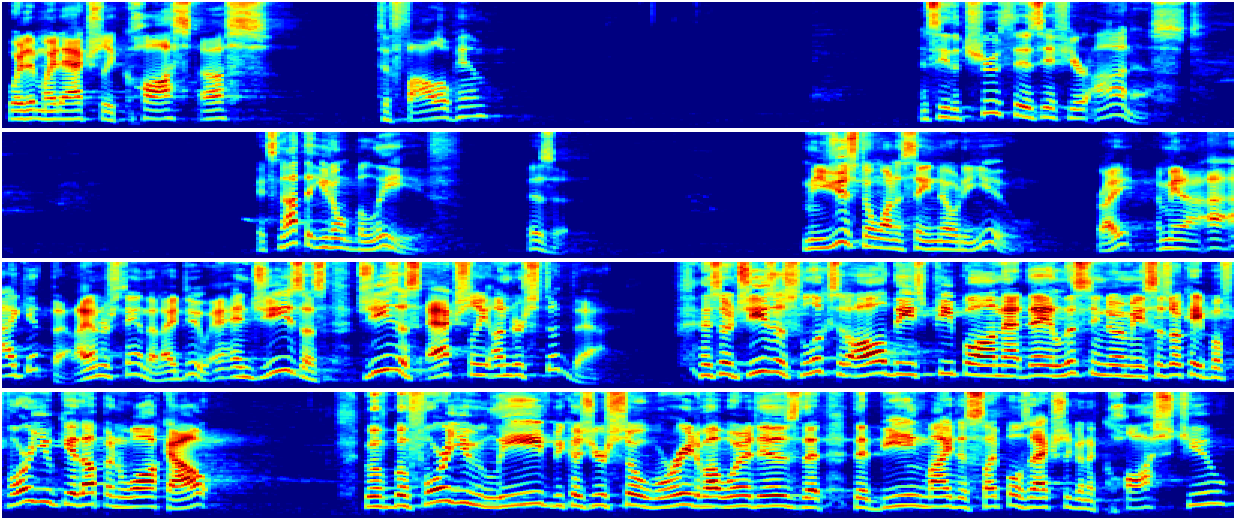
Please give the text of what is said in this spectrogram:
what it might actually cost us to follow him? And see, the truth is, if you're honest, it's not that you don't believe, is it? I mean, you just don't want to say no to you, right? I mean, I, I get that. I understand that. I do. And Jesus, Jesus actually understood that. And so Jesus looks at all these people on that day listening to him. and he says, okay, before you get up and walk out, before you leave because you're so worried about what it is that, that being my disciple is actually going to cost you,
